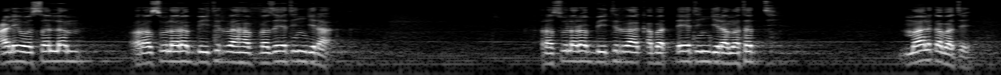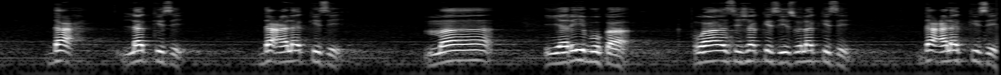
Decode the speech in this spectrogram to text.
عليه وسلم رسول ربي ترى حفظيت جرا rasuula rabbiitirraa qabadheetin jira matatti maal qabate dac lakkisi daca lakkisi maa yariibuka waan si shakkisiisu lakkisi daca lakkisi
